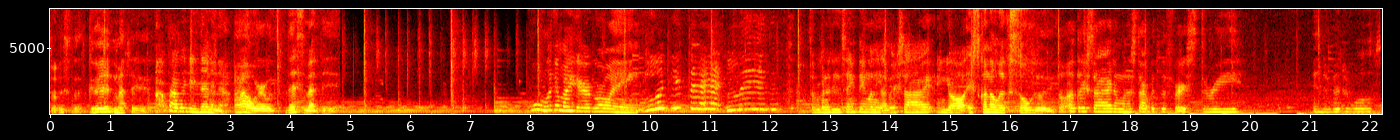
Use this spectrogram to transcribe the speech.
So this is a good method. I'll probably be done in an hour with this method. Ooh, look at my hair growing. Look at that length. So we're gonna do the same thing on the other side. And y'all, it's gonna look so good. So other side, I'm gonna start with the first three individuals.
